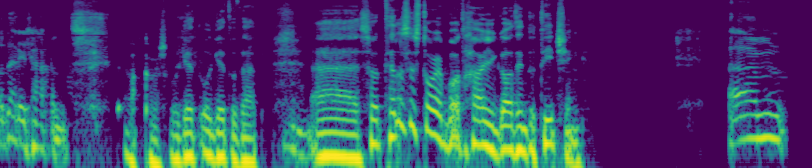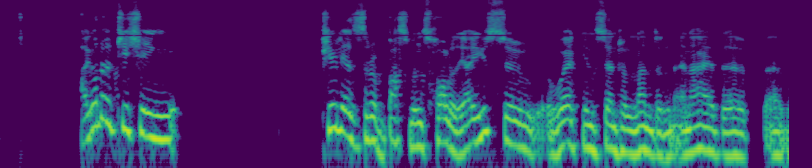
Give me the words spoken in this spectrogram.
But then it happens. Of course, we'll get we'll get to that. Mm. Uh, so tell us a story about how you got into teaching. Um, I got into teaching purely as a sort of busman's holiday. I used to work in central London, and I had a, a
